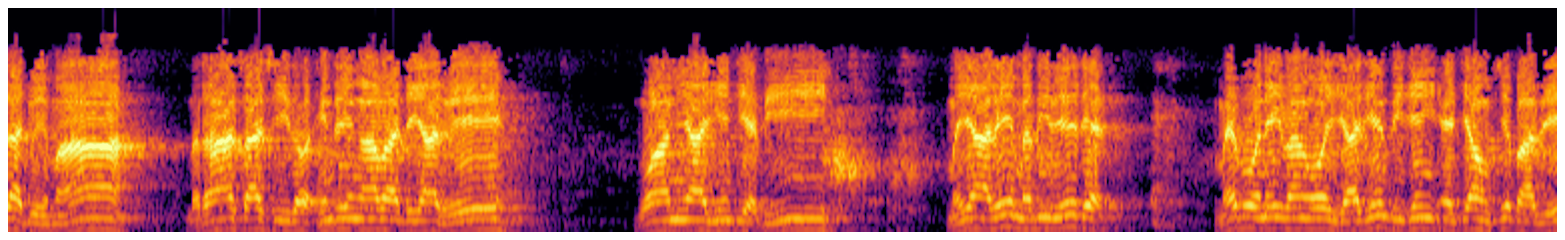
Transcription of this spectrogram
သတ်တွေမှာဗရာအစရှိသောဣန္ဒြေ၅ပါးတရားတွေဘွားများရင်းကျက်ပြီးမရသေးမသိသေးတဲ့မေဖို့နိဗ္ဗာန်ကိုရခြင်းသိခြင်းအကြောင်းဖြစ်ပါစေ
